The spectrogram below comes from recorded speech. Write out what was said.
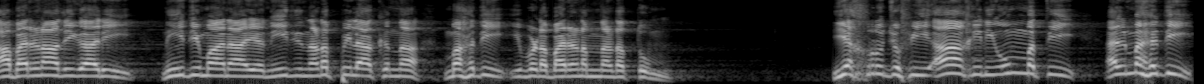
ആ ഭരണാധികാരി നീതിമാനായ നീതി നടപ്പിലാക്കുന്ന മഹദി ഇവിടെ ഭരണം നടത്തും. യഹ്റുജുഫി ആഹിരി ഉമ്മത്തി അൽ മഹദി.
